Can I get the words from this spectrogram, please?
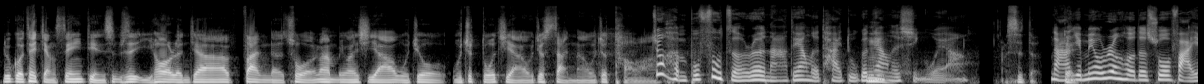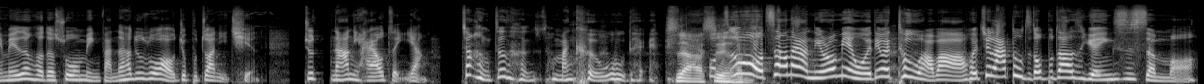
如果再讲深一点，是不是以后人家犯了错，那没关系啊，我就我就躲起来，我就闪了，我就逃啊，就很不负责任啊，这样的态度跟这样的行为啊，嗯、是的，那也没有任何的说法，也没任何的说明，反正他就说哦，我就不赚你钱，就然后你还要怎样？这样很真的很蛮可恶的。是啊，是。如果我吃到那碗牛肉面，我一定会吐，好不好？回去拉肚子都不知道是原因是什么。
